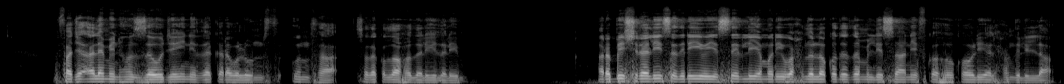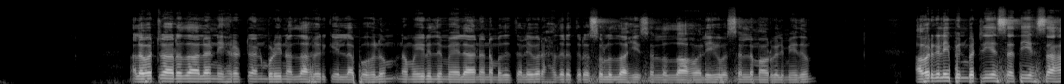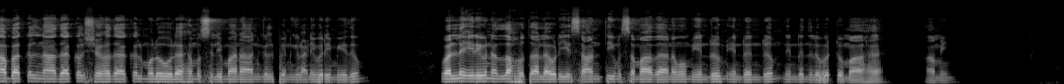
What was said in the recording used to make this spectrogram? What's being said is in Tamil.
فجعل منه الزوجين الذكر والأنثى صدق الله العلي العليم ربي اشرح لي صدري ويسر لي أمري واحلل عقدة من لساني يفقهوا قولي الحمد لله அளவற்ற அருளாளன் நிகரற்ற அன்புடன் அல்லாஹிற்கு எல்லா புகழும் நம்ம இறுதி மேலான நமது தலைவர் ஹதரத் ரசூலுல்லாஹி ஸல்லல்லாஹு அலைஹி வஸல்லம் அவர்கள் மீதும் அவர்களை பின்பற்றிய சத்திய சஹாபாக்கள் நாதாக்கள் ஷஹதாக்கள் முழு உலக முஸ்லிமான ஆண்கள் பெண்கள் அனைவரின் மீதும் வல்ல இறைவன் அல்லாஹு தாலாவுடைய சாந்தியும் சமாதானமும் என்றும் என்றென்றும் நின்று நிலவட்டுமாக ஆமீன்.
